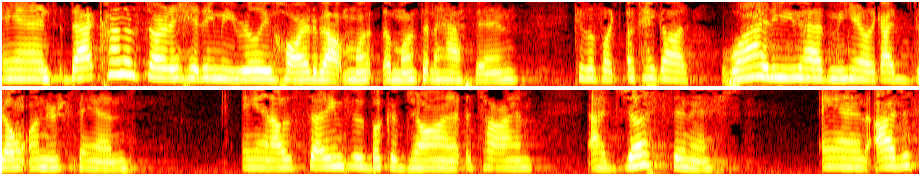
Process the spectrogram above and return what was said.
And that kind of started hitting me really hard about month, a month and a half in because I was like, okay, God, why do you have me here? Like, I don't understand. And I was studying through the book of John at the time. I just finished. And I just,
